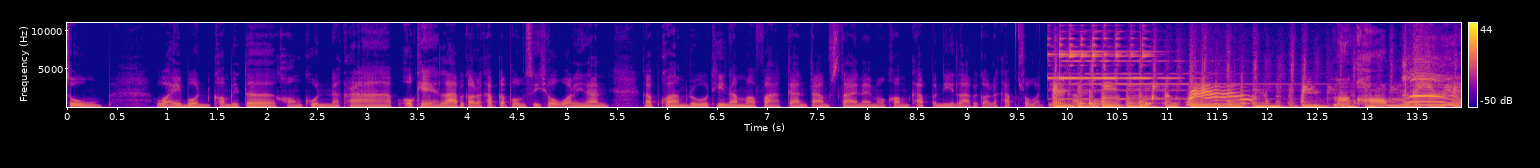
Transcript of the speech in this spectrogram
Zoom ไว้บนคอมพิวเตอร์ของคุณนะครับ โอเค ลาไปก่อนแล้วครับ กับผมสีโชควรินัน กับความรู้ที่นำมาฝากกันตามสไตล์ในหมอคอมครับ วันนี้ลาไปก่อนแล้วครับ สวัสดีครับ หมอคอมรีวิว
